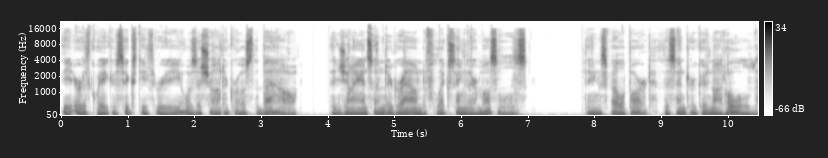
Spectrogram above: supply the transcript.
The earthquake of 63 was a shot across the bow, the giants underground flexing their muscles. Things fell apart, the center could not hold.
